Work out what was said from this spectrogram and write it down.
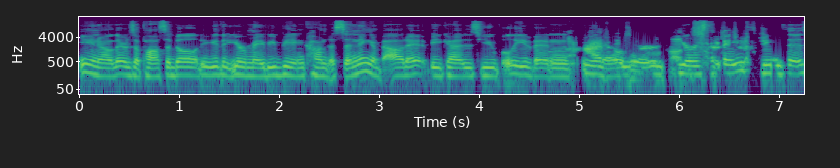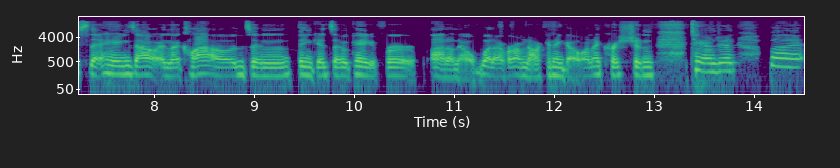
you know, there's a possibility that you're maybe being condescending about it because you believe in, you I know, your, your space Jesus that hangs out in the clouds and think it's okay for, I don't know, whatever. I'm not going to go on a Christian tangent. But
